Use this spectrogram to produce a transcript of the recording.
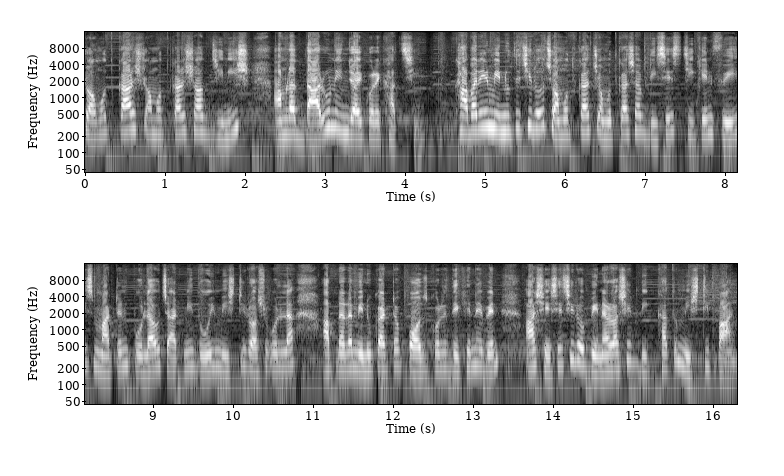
চমৎকার চমৎকার সব জিনিস আমরা দারুণ এনজয় করে খাচ্ছি। খাবারের মেনুতে ছিল চমৎকার চমৎকার সব dishes chicken fish mutton pulao, chutney, দই, মিষ্টি, রসগোল্লা। আপনারা মেনু কার্ডটা পজ করে দেখে নেবেন। আর শেষে ছিল বেনারসের বিখ্যাত মিষ্টি পান।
